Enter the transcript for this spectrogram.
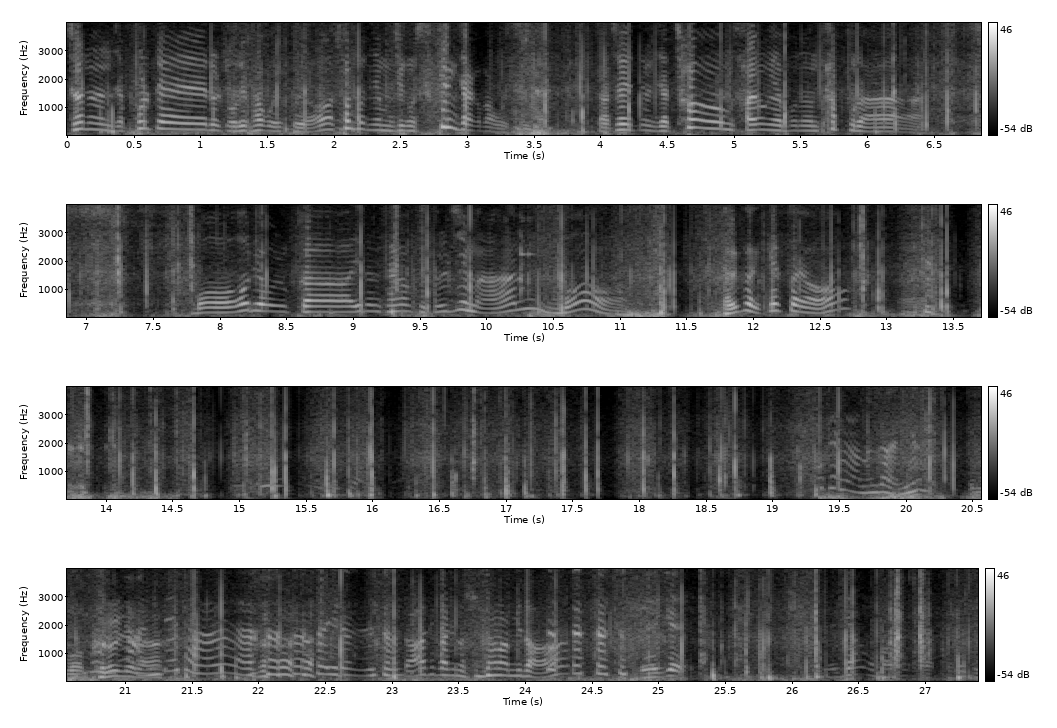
저는 이제 폴대를 조립하고 있고요. 선조님은 지금 스트링 작업하고 있습니다. 자 저희들 이제 처음 사용해보는 타프라. 뭐 어려울까 이런 생각도 들지만 뭐 별거 있겠어요. 포장하는 거 아니야? 뭐 그럴려나 안 돼서 이러면서. 자, 아직까지는 순탄합니다. 4개 4개 하고 맞을 것 같아 그치?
